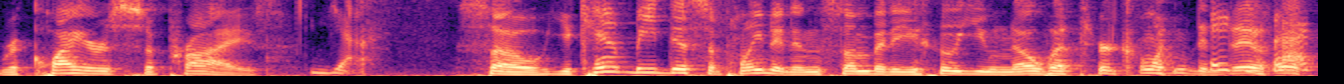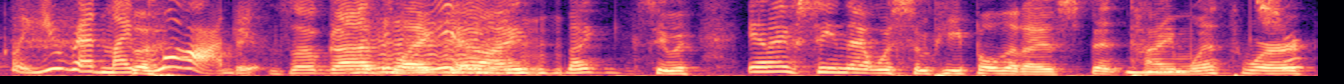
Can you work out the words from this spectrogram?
requires surprise. yes. So you can't be disappointed in somebody who you know what they're going to do. Exactly. You read my So- blog. So God's like, yeah, I, I see what, and I've seen that with some people that I've spent Mm-hmm. time with, where,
